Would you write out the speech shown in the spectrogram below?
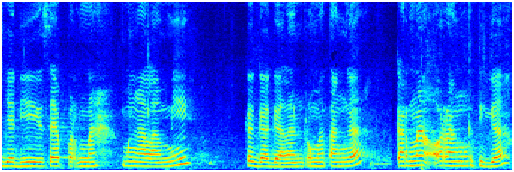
Jadi saya pernah mengalami kegagalan rumah tangga karena orang ketiga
